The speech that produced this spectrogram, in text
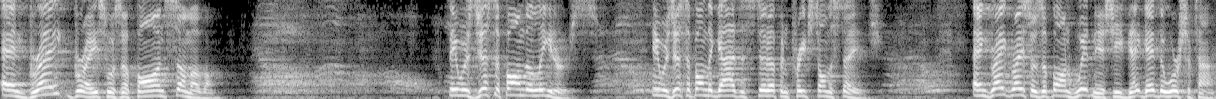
and great grace was upon some of them. It was just upon the leaders. It was just upon the guys that stood up and preached on the stage. And great grace was upon Whitney she gave the worship time.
